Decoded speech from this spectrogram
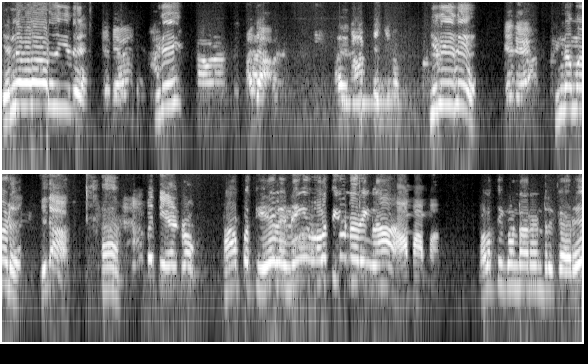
என்ன விலை வருதுங்க இது இது இது. இது. இந்த மாடு. இதா? நாற்பத்தி ஏழு ரூபா. நாற்பத்தி ஏழு. நீங்க வளர்த்தி கொண்டாடுறீங்களா? ஆமா ஆமா வளர்த்தி கொண்டாருன்னு இருக்காரு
